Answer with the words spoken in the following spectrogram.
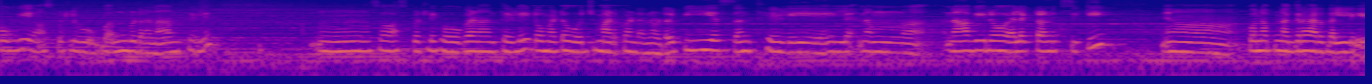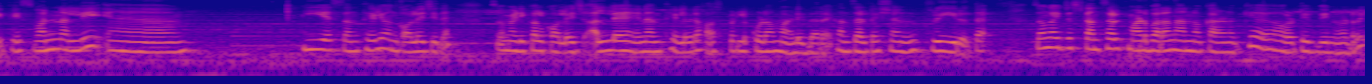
ಹೋಗಿ ಹಾಸ್ಪಿಟ್ಲಿಗೆ ಹೋಗಿ ಬಂದುಬಿಡೋಣ ಅಂಥೇಳಿ ಸೊ ಹಾಸ್ಪಿಟ್ಲಿಗೆ ಹೋಗೋಣ ಅಂಥೇಳಿ ಟೊಮೆಟೊ ಗೊಜ್ಜು ಮಾಡ್ಕೊಂಡೆ ನೋಡ್ರಿ. ಪಿ ಎಸ್ ಅಂಥೇಳಿ ಇಲ್ಲೇ ನಮ್ಮ ನಾವಿರೋ ಎಲೆಕ್ಟ್ರಾನಿಕ್ ಸಿಟಿ ಕೊನಪ್ ನಗರದಲ್ಲಿ ಫೇಸ್ ಒನ್ನಲ್ಲಿ ಪಿ ಎಸ್ ಅಂಥೇಳಿ ಒಂದು ಕಾಲೇಜ್ ಇದೆ. ಸೊ ಮೆಡಿಕಲ್ ಕಾಲೇಜ್ ಅಲ್ಲೇ ಏನಂತ ಹೇಳಿದ್ರೆ ಹಾಸ್ಪಿಟ್ಲ್ ಕೂಡ ಮಾಡಿದ್ದಾರೆ. ಕನ್ಸಲ್ಟೇಷನ್ ಫ್ರೀ ಇರುತ್ತೆ. ಸೊ ಹಂಗಾಗಿ ಜಸ್ಟ್ ಕನ್ಸಲ್ಟ್ ಮಾಡಿ ಬರೋಣ ಅನ್ನೋ ಕಾರಣಕ್ಕೆ ಹೊರಟಿದ್ವಿ ನೋಡ್ರಿ.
